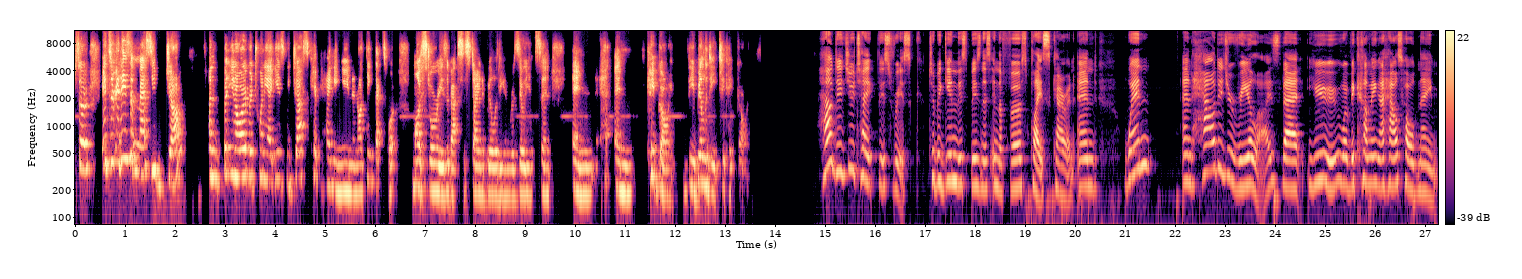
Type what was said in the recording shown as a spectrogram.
So it's it is a massive jump, and but you know over 28 years we just kept hanging in. And i think that's what my story is about sustainability and resilience and and and keep going the ability to keep going. How did you take this risk to begin this business in the first place karen? And when and how did you realize that you were becoming a household name?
